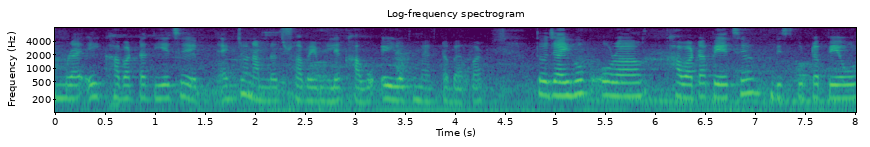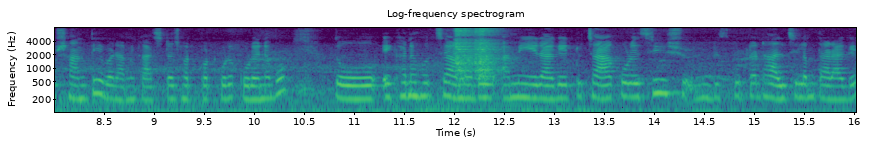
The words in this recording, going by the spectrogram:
আমরা এই খাবারটা দিয়েছে, একজন আমরা সবাই মিলে খাব। এইরকম একটা ব্যাপার। তো যাই হোক, ওরা খাওয়াটা পেয়েছে, বিস্কুটটা পেয়েও শান্তি। এবার আমি কাজটা ঝটপট করে করে নেব। তো এখানে হচ্ছে আমাদের, আমি এর আগে একটু চা করেছি বিস্কুটটা ঢালছিলাম তার আগে।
